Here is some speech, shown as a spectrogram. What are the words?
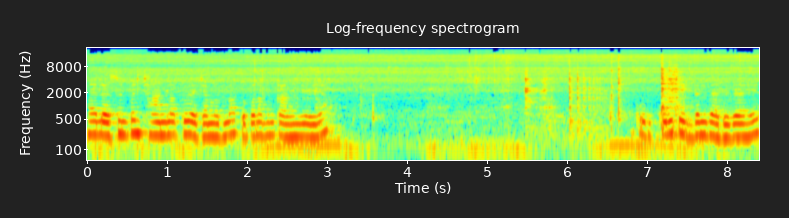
हा लसूण पण छान लागतो त्याच्यामधला तो पण आपण काढून घेऊया. कुरकुरीत एकदम झालेले आहेत.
